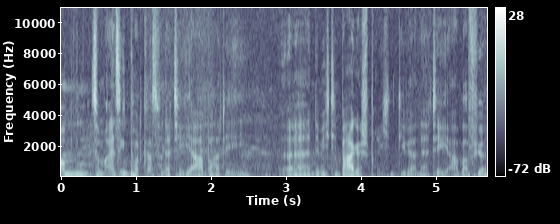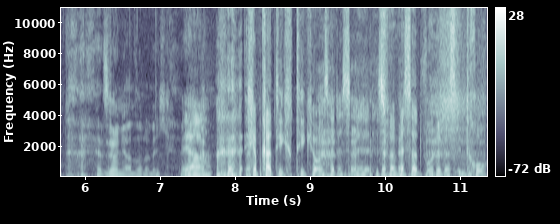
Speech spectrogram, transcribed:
willkommen zum einzigen Podcast von der TGA-Bar.de, äh, nämlich den Bargesprächen, die wir an der TGA-Bar führen. Sören Jansson und ich. Ja, ich habe gerade die Kritik geäußert, dass äh, es verwässert wurde, das Intro.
